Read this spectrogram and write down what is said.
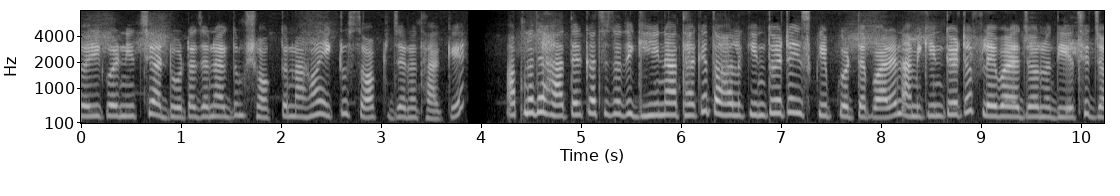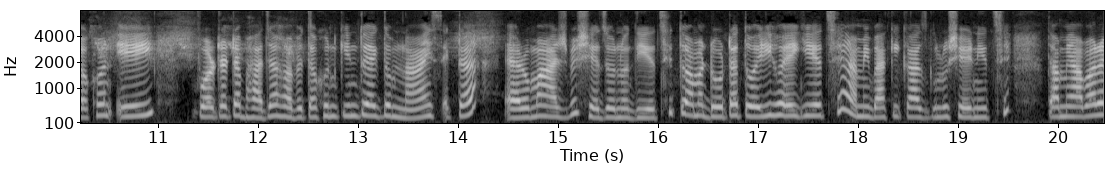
তৈরি করে নিচ্ছি আর ডোটা যেন একদম শক্ত না হয়, একটু সফট যেন থাকে। আপনাদের হাতের কাছে যদি ঘি না থাকে, তাহলে কিন্তু এটা স্কিপ করতে পারেন। আমি কিন্তু এটা ফ্লেভারের জন্য দিয়েছি। যখন এই পরোটাটা ভাজা হবে, তখন কিন্তু একদম নাইস একটা অ্যারোমা আসবে, সেজন্য দিয়েছি। তো আমার ডোটা তৈরি হয়ে গিয়েছে, আমি বাকি কাজগুলো সেরে নিচ্ছি। তো আমি আবারও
